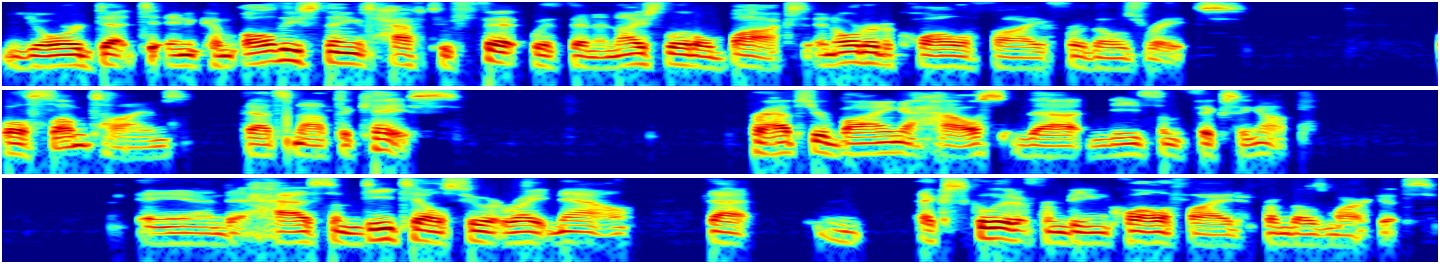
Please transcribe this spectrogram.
your debt to income, all these things have to fit within a nice little box in order to qualify for those rates. Well, sometimes that's not the case. Perhaps you're buying a house that needs some fixing up and it has some details to it right now that exclude it from being qualified from those markets.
